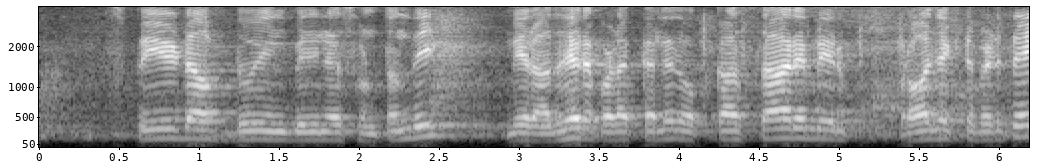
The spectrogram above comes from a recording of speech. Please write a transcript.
స్పీడ్ ఆఫ్ డూయింగ్ బిజినెస్ ఉంటుంది. మీరు అధైర్యపడక్కర్లేదు. ఒక్కసారి మీరు ప్రాజెక్ట్ పెడితే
